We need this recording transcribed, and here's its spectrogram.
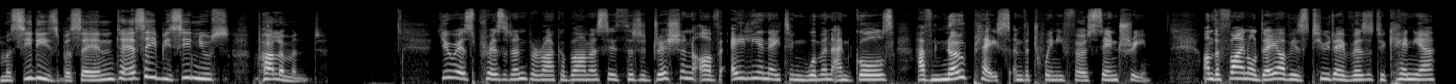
Mercedes Besant, SABC News, Parliament. US President Barack Obama says the tradition of alienating women and girls have no place in the 21st century. On the final day of his two day visit to Kenya,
